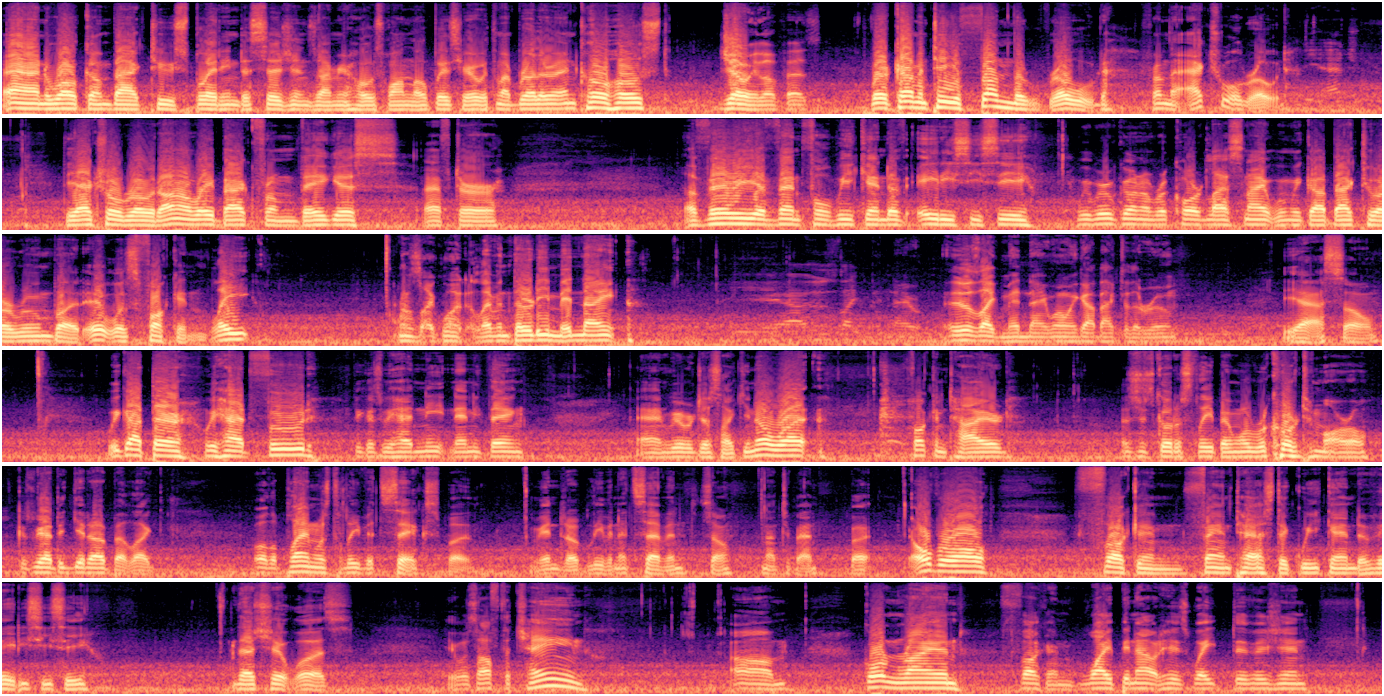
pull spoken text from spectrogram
And welcome back to Splitting Decisions. I'm your host Juan Lopez here with my brother and co-host. Joey Lopez. We're coming to you from the road, from the actual road, The actual. the actual road on our way back from Vegas after a very eventful weekend of ADCC. We were going to record last night when we got back to our room, but it was fucking late. It was like what, 11:30, midnight. Yeah, it was like midnight. It was like midnight when we got back to the room. Yeah, so we got there. We had food because we hadn't eaten anything, and we were just like, you know what? Fucking tired. Let's just go to sleep and we'll record tomorrow because we had to get up at like. Well, the plan was to leave at six, but we ended up leaving at seven, so not too bad. But overall, fucking fantastic weekend of ADCC. That shit was, it was off the chain. Um, Gordon Ryan fucking wiping out his weight division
